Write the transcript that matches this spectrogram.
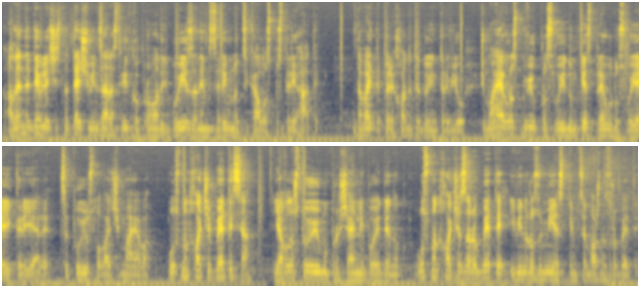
але не дивлячись на те, що він зараз рідко проводить бої, за ним все рівно цікаво спостерігати. Давайте переходити до інтерв'ю. Чимаєв розповів про свої думки з приводу своєї кар'єри. Цитую слова Чимаєва. Усман хоче битися? Я влаштую йому прощальний поєдинок. Усман хоче заробити, і він розуміє, з ким це можна зробити.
